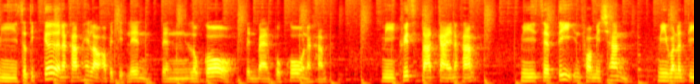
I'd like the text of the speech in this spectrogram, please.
มีสติกเกอร์นะครับ ให้เราเอาไปติดเล่นเป็นโลโก้ เป็นแบรนด์โปโก้นะครับ มี Quick Start Guide นะครับ มี Safety Information มีวารันตี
